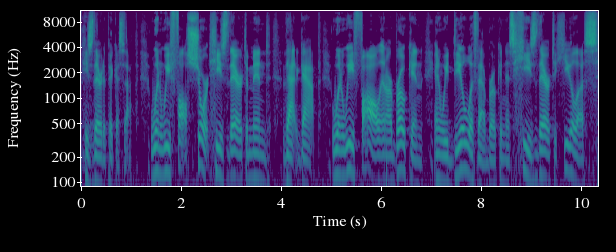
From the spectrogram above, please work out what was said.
He's there to pick us up. When we fall short, He's there to mend that gap. When we fall and are broken and we deal with that brokenness, He's there to heal us.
